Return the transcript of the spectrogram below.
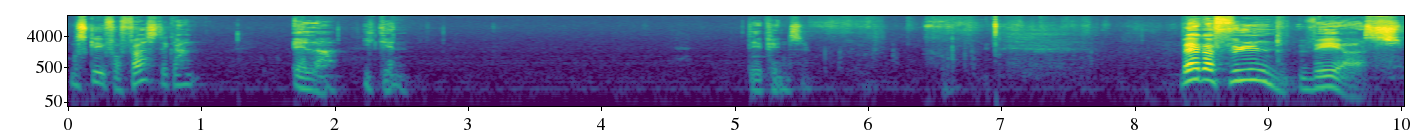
Måske for første gang, eller igen. Det er pinse. Hvad gør fylden ved os?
